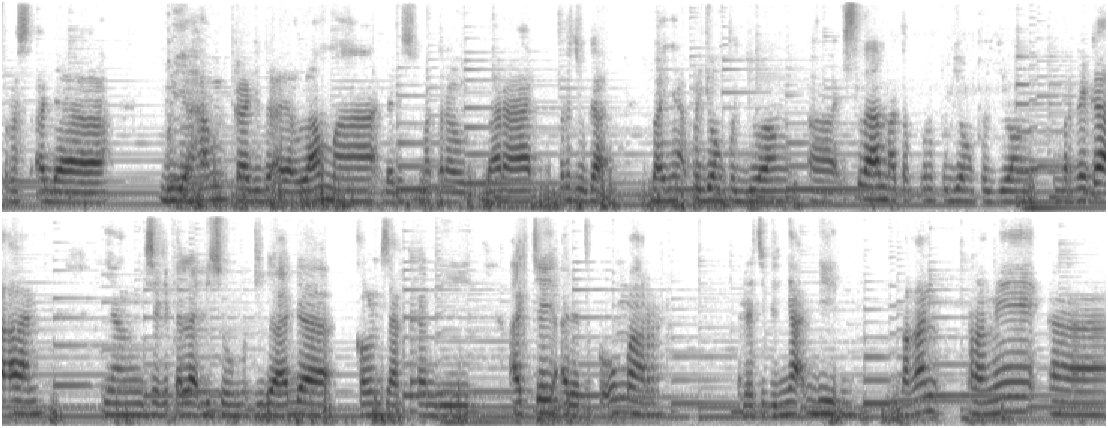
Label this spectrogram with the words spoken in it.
terus ada Buya Hamka juga ada ulama dari Sumatera Barat, terus juga banyak pejuang-pejuang uh, Islam ataupun pejuang-pejuang kemerdekaan yang bisa kita lihat di Sumut juga ada. Kalau misalkan di Aceh ada Tuku Umar, ada Cidi Nyadin, bahkan rame uh,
